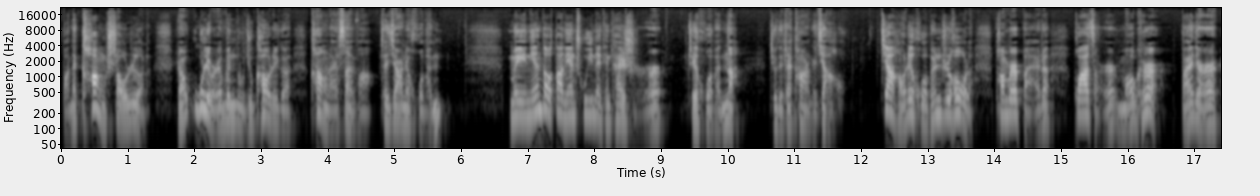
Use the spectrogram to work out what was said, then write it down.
把那炕烧热了，然后屋里边的温度就靠这个炕来散发，再加上那火盆。每年到大年初一那天开始，这火盆呐就得在炕上给架好。架好这火盆之后了，旁边摆着瓜子儿、毛嗑，摆点儿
